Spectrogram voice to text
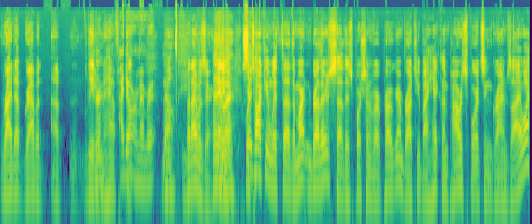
ride up, grab a, a liter Sure. and a half. I don't remember it. Well, but I was there. Anyway. Anyway, So- we're talking with uh, the Martin brothers. Uh, this portion of our program brought to you by Hecklin Power Sports in Grimes, Iowa.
